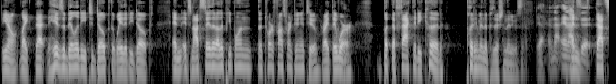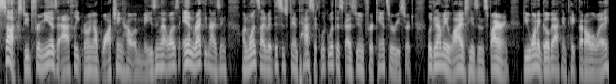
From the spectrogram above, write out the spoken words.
You know, like that his ability to dope the way that he doped. And it's not to say that other people in the Tour de France weren't doing it too, right? They were. But the fact that he could put him in the position that he was in. Yeah, and that, and that's and it. that sucks, dude. For me as an athlete growing up, watching how amazing that was, and recognizing on one side of it, this is fantastic. Look at what this guy's doing for cancer research. Look at how many lives he's inspiring. Do you want to go back and take that all away?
